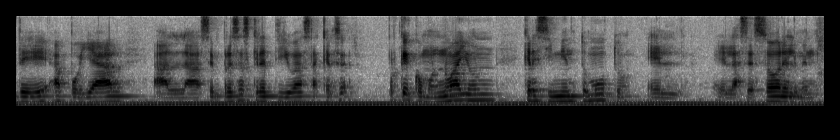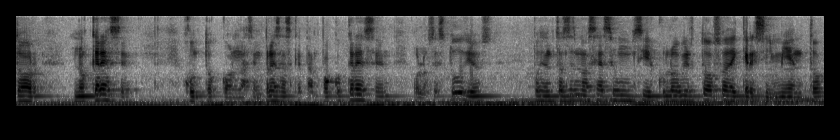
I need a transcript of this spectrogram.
de apoyar a las empresas creativas a crecer. Porque como no hay un crecimiento mutuo, el, el asesor, el mentor no crece, junto con las empresas que tampoco crecen o los estudios, pues entonces no se hace un círculo virtuoso de crecimiento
